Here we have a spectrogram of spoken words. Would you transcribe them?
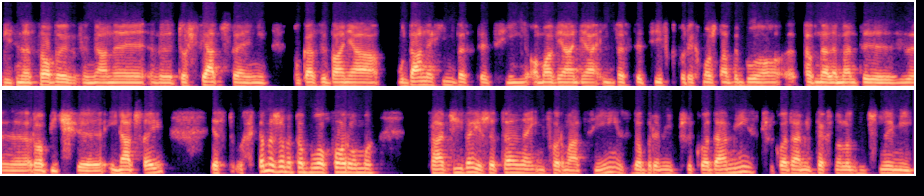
biznesowych, wymiany y, doświadczeń, pokazywania udanych inwestycji, omawiania inwestycji, w których można by było pewne elementy y, robić y, inaczej. Jest, chcemy, żeby to było forum prawdziwej, rzetelnej informacji z dobrymi przykładami, z przykładami technologicznymi,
